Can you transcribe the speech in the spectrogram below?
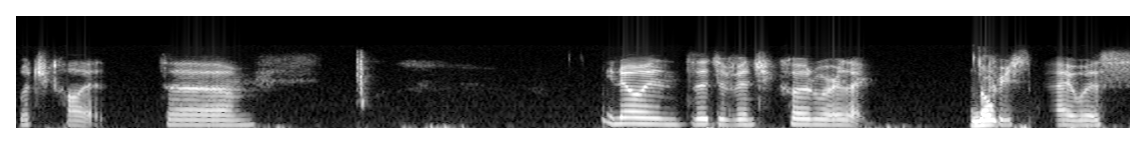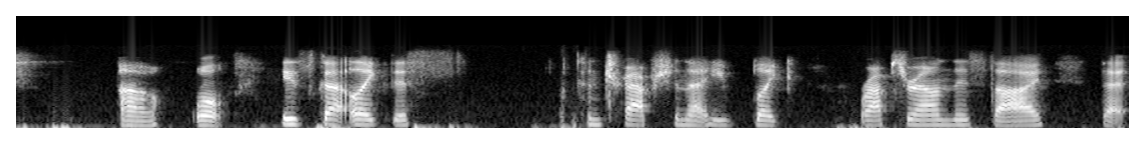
What you call it? The. um, You know, in the Da Vinci Code where that nope. priest guy was. Oh, well, he's got like this contraption that he like wraps around his thigh that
